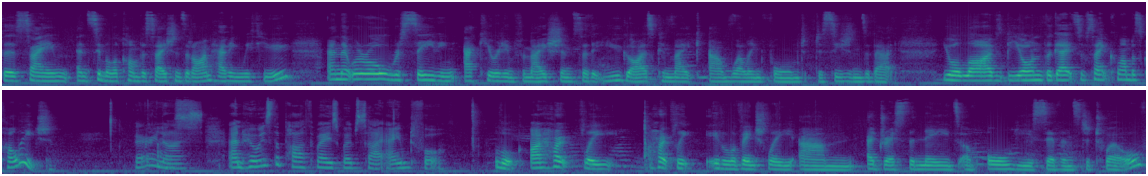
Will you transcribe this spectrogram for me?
the same and similar conversations that I'm having with you, and that we're all receiving accurate information so that you guys can make um, well informed decisions about your lives beyond the gates of St. Columba's College. Very nice. And who is the Pathways website aimed for? Look, I hopefully hopefully it'll eventually um, address the needs of all year sevens to 12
